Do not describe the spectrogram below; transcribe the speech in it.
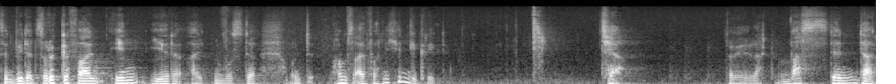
sind wieder zurückgefallen in ihre alten Muster und haben es einfach nicht hingekriegt. Tja, da habe ich gedacht, was denn dann?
